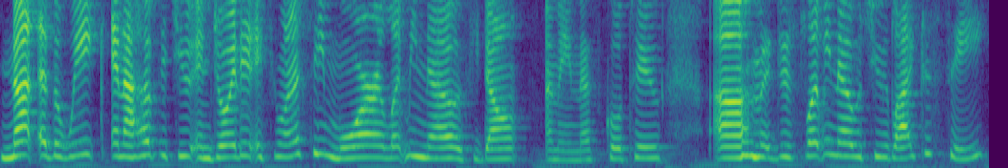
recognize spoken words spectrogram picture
Knot of the Week and I hope that you enjoyed it. If you want to see more, let me know. If you don't, I mean, that's cool too. Um, just let me know what you would like to see.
